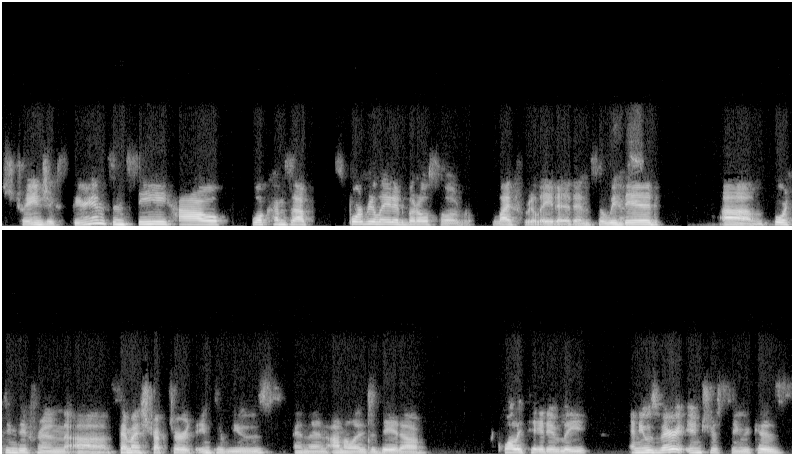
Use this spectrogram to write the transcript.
strange experience and see how what comes up sport related, but also life related. And so we yes. did um, 14 different uh, semi-structured interviews and then analyze the data qualitatively. And it was very interesting because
